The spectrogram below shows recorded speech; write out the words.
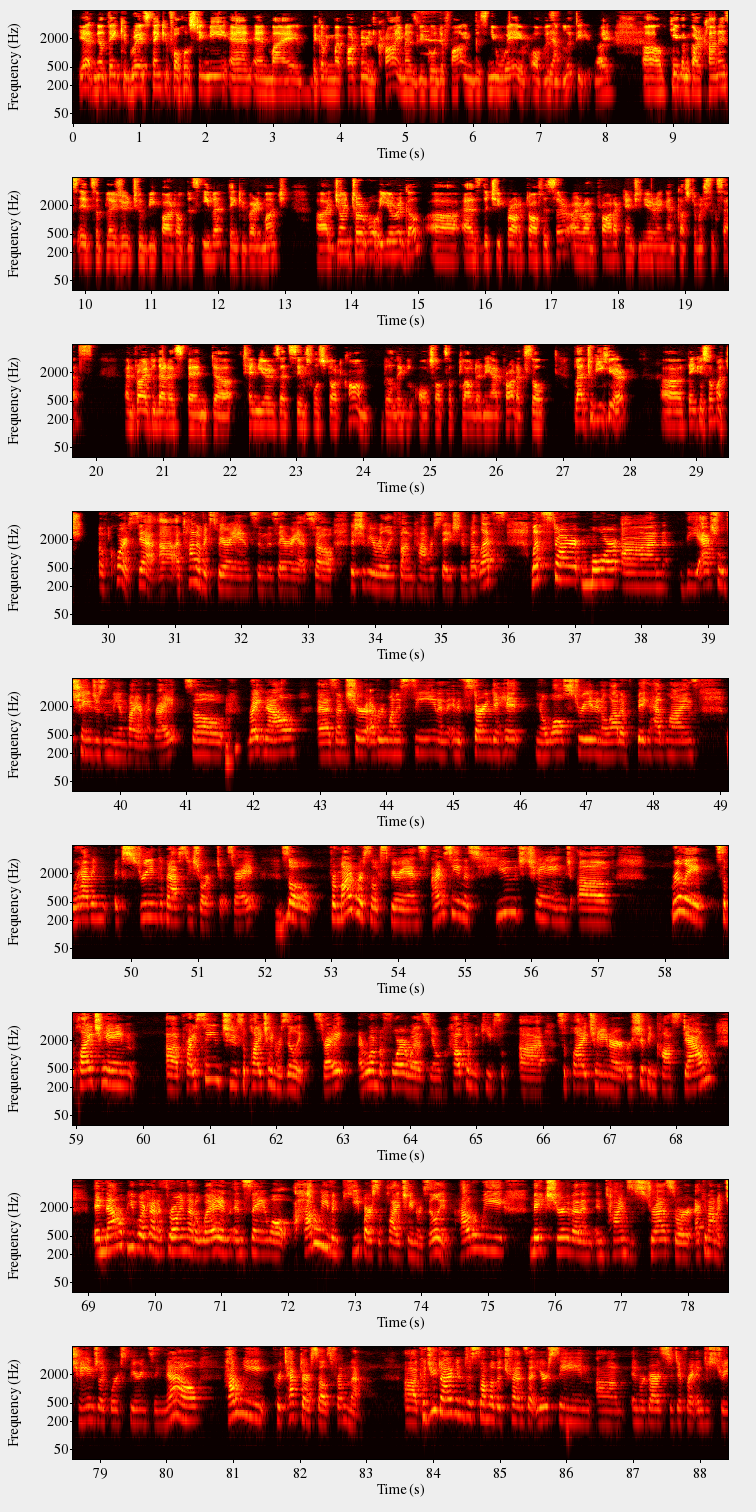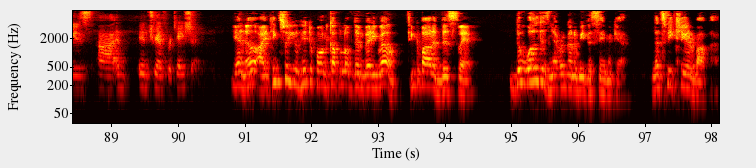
Yeah, no, thank you, Grace. Thank you for hosting me and and my becoming my partner in crime as we go define this new wave of visibility, yeah. right? Uh, Ketan Karkhanis, it's a pleasure to be part of this event. Thank you very much. I joined Turvo a year ago uh, as the chief product officer. I run product engineering and customer success. And prior to that, I spent uh, 10 years at Salesforce.com building all sorts of cloud and AI products. So glad to be here. Uh, thank you so much. Of course, yeah, uh, a ton of experience in this area, so this should be a really fun conversation. But let's let's start more on the actual changes in the environment, right? So mm-hmm. right now, as I'm sure everyone is seeing, and, and it's starting to hit, you know, Wall Street and a lot of big headlines, we're having extreme capacity shortages, right? Mm-hmm. So from my personal experience, I'm seeing this huge change of really supply chain uh, pricing to supply chain resilience, right? Everyone before was, you know, how can we keep uh, supply chain or, or, shipping costs down? And now people are kind of throwing that away and, and saying, well, how do we even keep our supply chain resilient? How do we make sure that in, in times of stress or economic change like we're experiencing now, how do we protect ourselves from that? Uh, could you dive into some of the trends that you're seeing um, in regards to different industries uh, in, in transportation? Yeah, no, I think so. You hit upon a couple of them very well. Think about it this way the world is never going to be the same again. Let's be clear about that.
